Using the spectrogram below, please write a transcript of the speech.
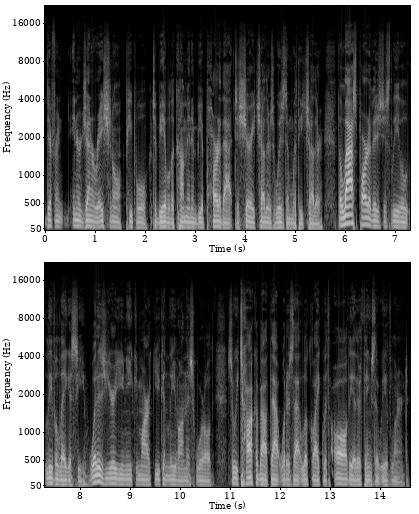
different intergenerational people to be able to come in and be a part of that to share each other's wisdom with each other. The last part of it is just leave a, leave a legacy. What is your unique mark you can leave on this world? So we talk about that. What does that look like with all the other things that we have learned?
